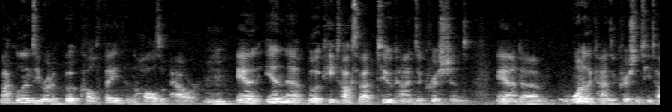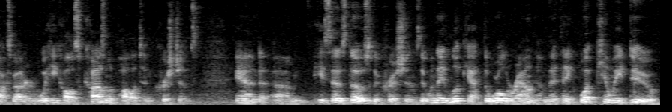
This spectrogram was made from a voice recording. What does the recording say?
Michael Lindsay wrote a book called Faith in the Halls of Power. Mhm. And in that book, he talks about two kinds of Christians. And um, one of the kinds of Christians he talks about are what he calls cosmopolitan Christians. And um, he says those are the Christians that when they look at the world around them, they think, what can we do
